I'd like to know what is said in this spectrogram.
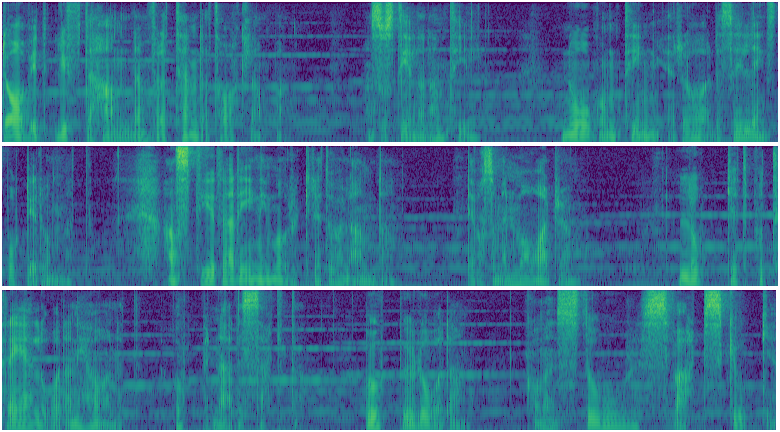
David lyfte handen för att tända taklampan. Men så stelnade han till. Någonting rörde sig längst bort i rummet. Han stirrade in i mörkret och höll andan. Det var som en mardröm. Locket på trälådan i hörnet öppnades sakta. Upp ur lådan kom en stor svart skugga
